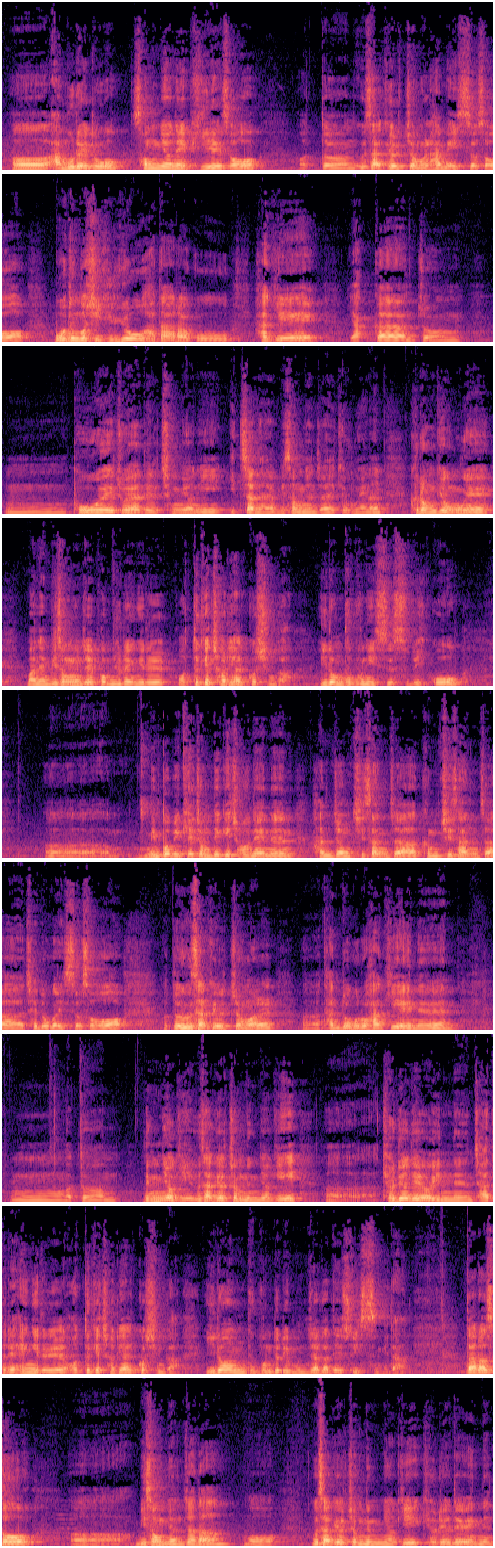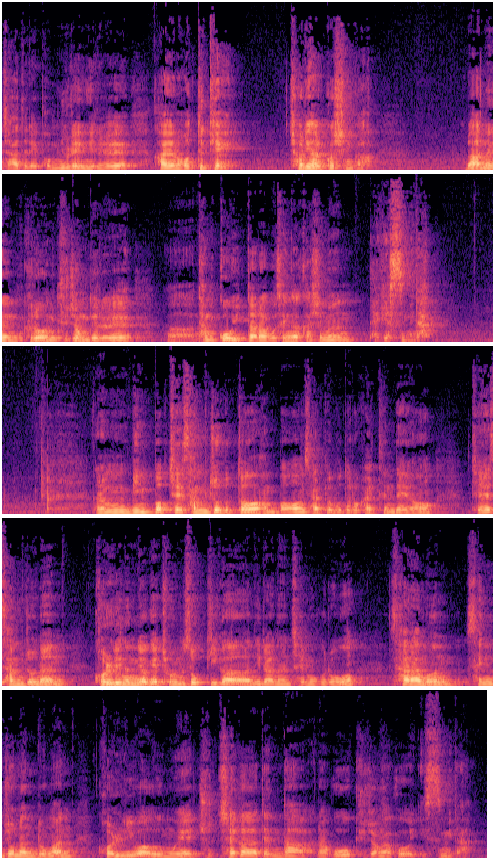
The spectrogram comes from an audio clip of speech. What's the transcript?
어, 아무래도 성년에 비해서 어떤 의사 결정을 함에 있어서 모든 것이 유효하다라고 하기에 약간 좀 음, 보호해줘야 될 측면이 있잖아요. 미성년자의 경우에는. 그런 경우에 만약 미성년자의 법률 행위를 어떻게 처리할 것인가. 이런 부분이 있을 수도 있고, 어, 민법이 개정되기 전에는 한정치산자, 금치산자 제도가 있어서 어떤 의사결정을 어, 단독으로 하기에는 음, 어떤 능력이, 의사결정 능력이 어, 결여되어 있는 자들의 행위를 어떻게 처리할 것인가. 이런 부분들이 문제가 될 수 있습니다. 따라서 어, 미성년자나 뭐 의사결정 능력이 결여되어 있는 자들의 법률 행위를 과연 어떻게 처리할 것인가 라는 그런 규정들을 어, 담고 있다라고 생각하시면 되겠습니다. 그럼 민법 제3조부터 한번 살펴보도록 할 텐데요. 제3조는 권리 능력의 존속 기간이라는 제목으로 사람은 생존한 동안 권리와 의무의 주체가 된다라고 규정하고 있습니다.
